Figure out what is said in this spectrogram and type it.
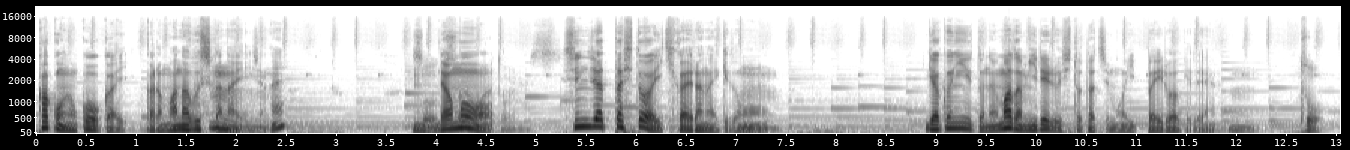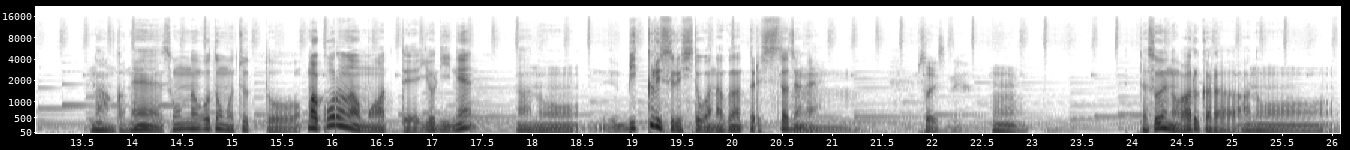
過去の後悔から学ぶしかないじゃない、うん。そうだからもう死んじゃった人は生き返らないけど、うん。逆に言うとねまだ見れる人たちもいっぱいいるわけで。うん。そうなんかねそんなこともちょっとまあコロナもあってよりねあのびっくりする人が亡くなったりしたじゃない、うんそうですねうん。だそういうのがあるから、あのー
